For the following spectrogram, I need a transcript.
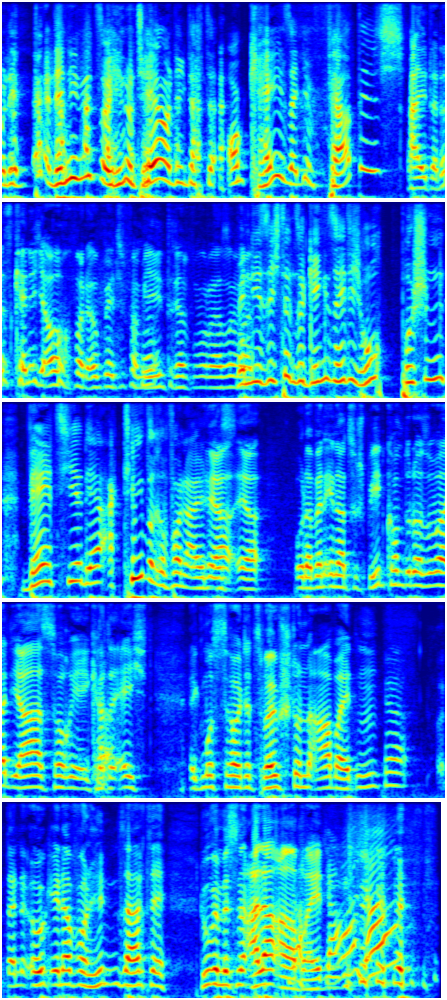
Und ich, dann ging es so hin und her und ich dachte, okay, seid ihr fertig? Alter, das kenne ich auch von irgendwelchen Familientreffen oder so. Wenn die sich dann so gegenseitig hochpushen, wer jetzt hier der aktivere von allen Ja, ist. ja. Oder wenn einer zu spät kommt oder sowas, ja, sorry, ich hatte echt, ich musste heute zwölf Stunden arbeiten. Ja, Und dann irgendeiner von hinten sagte, du, wir müssen alle arbeiten. ja, ja. ja,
